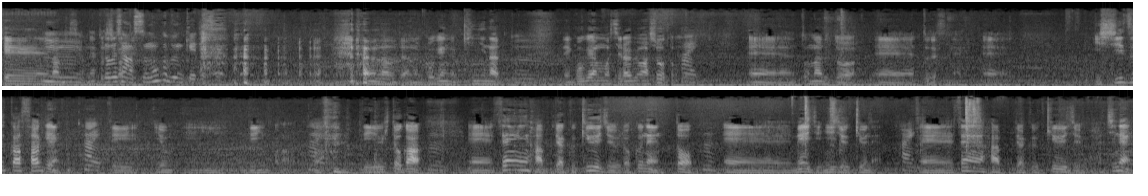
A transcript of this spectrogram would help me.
系なんですよね、うん。さんはすごく文系です なのであの語源が気になると。うで語源も調べましょうと、ん、はい。えーとなるとえーっとですね、えー石塚左源はいっていうでいいのかな、はい。っていう人が、うえー1896年と、うん。えー明治29年。んはい。えー1898年、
